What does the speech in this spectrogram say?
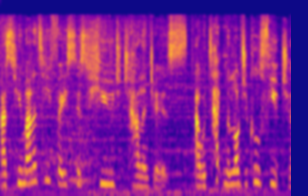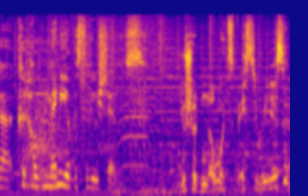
As humanity faces huge challenges, our technological future could hold many of the solutions. You should know what space theory is.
